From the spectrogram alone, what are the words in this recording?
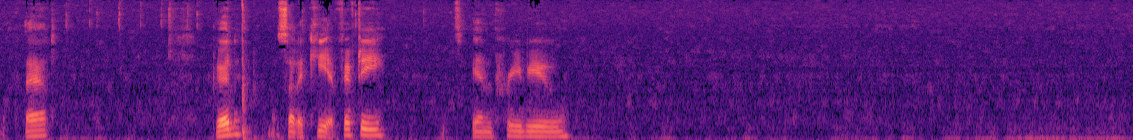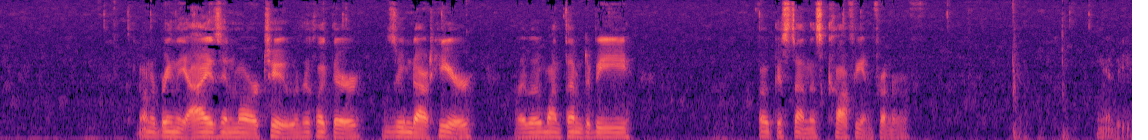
Like that. Good. We'll set a key at 50. Let's again preview. I want to bring the eyes in more too. They look like they're zoomed out here. I really want them to be focused on this coffee in front of Andy.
